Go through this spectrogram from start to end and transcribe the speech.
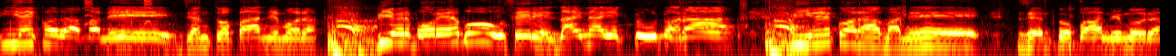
বিয়ে করা মানে জ্যান্ত পানে মরা। বিয়ের পরে বউ ছেড়ে যায় না একটু নরা বিয়ে করা মানে জ্যান্ত পানে মরা।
